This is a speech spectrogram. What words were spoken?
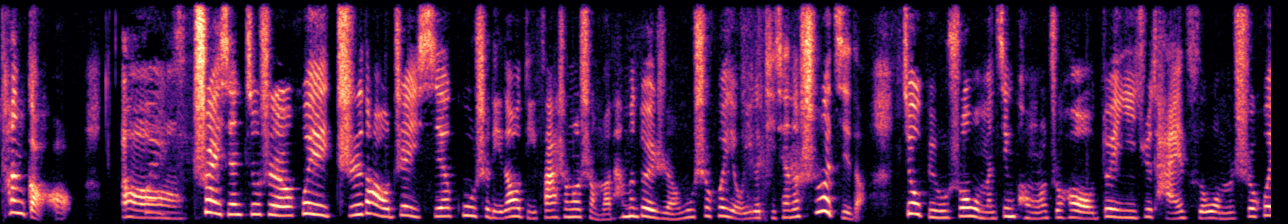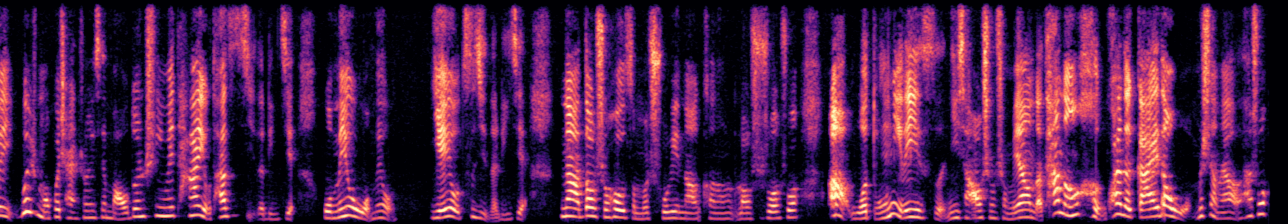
看稿。哦，率先就是会知道这些故事里到底发生了什么，他们对人物是会有一个提前的设计的。就比如说我们进棚了之后，对一句台词，我们是会为什么会产生一些矛盾，是因为他有他自己的理解，我没有我没有。也有自己的理解，那到时候怎么处理呢？可能老师说说啊，我懂你的意思，你想要什么什么样的，他能很快的 get 到我们什么样的。他说，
